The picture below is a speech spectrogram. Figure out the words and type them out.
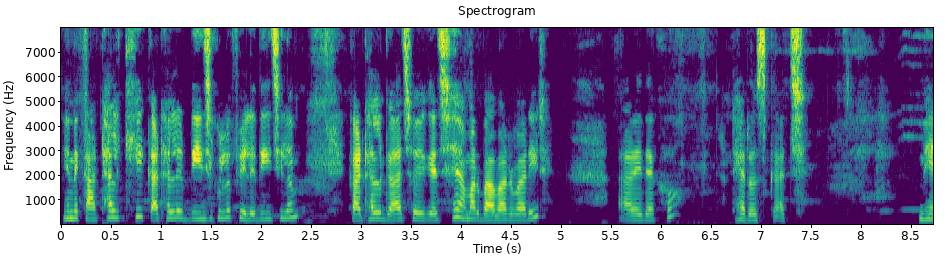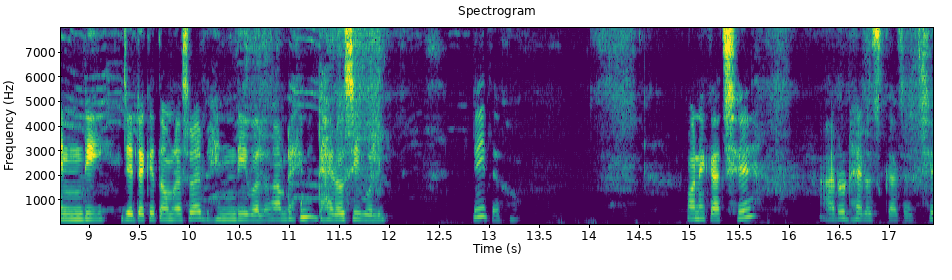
এখানে কাঁঠাল খেয়ে কাঁঠালের বীজগুলো ফেলে দিয়েছিলাম। কাঁঠাল গাছ হয়ে গেছে আমার বাবার বাড়ির। আর এই দেখো, ঢেঁড়স গাছ। ভেন্ডি, যেটাকে তোমরা সবাই ভেন্ডি বলো, আমরা এখানে ঢেঁড়সই বলি। এই দেখো, অনেক আছে, আরও ঢেঁড়স গাছ আছে।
